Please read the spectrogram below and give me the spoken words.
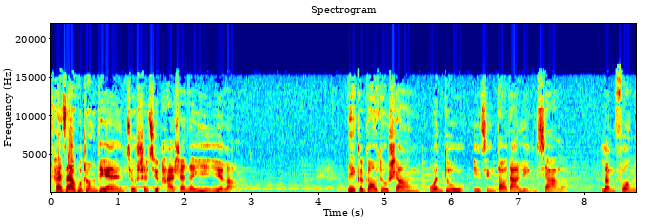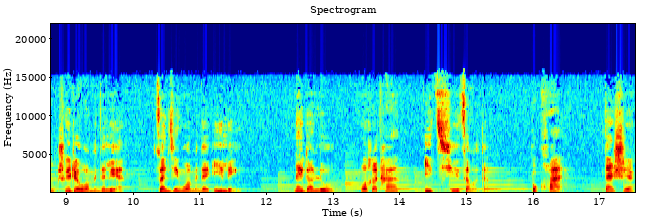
太在乎终点就失去爬山的意义了。”那个高度上，温度已经到达零下了，冷风吹着我们的脸，钻进我们的衣领。那段路，我和他一起走的，不快，但是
